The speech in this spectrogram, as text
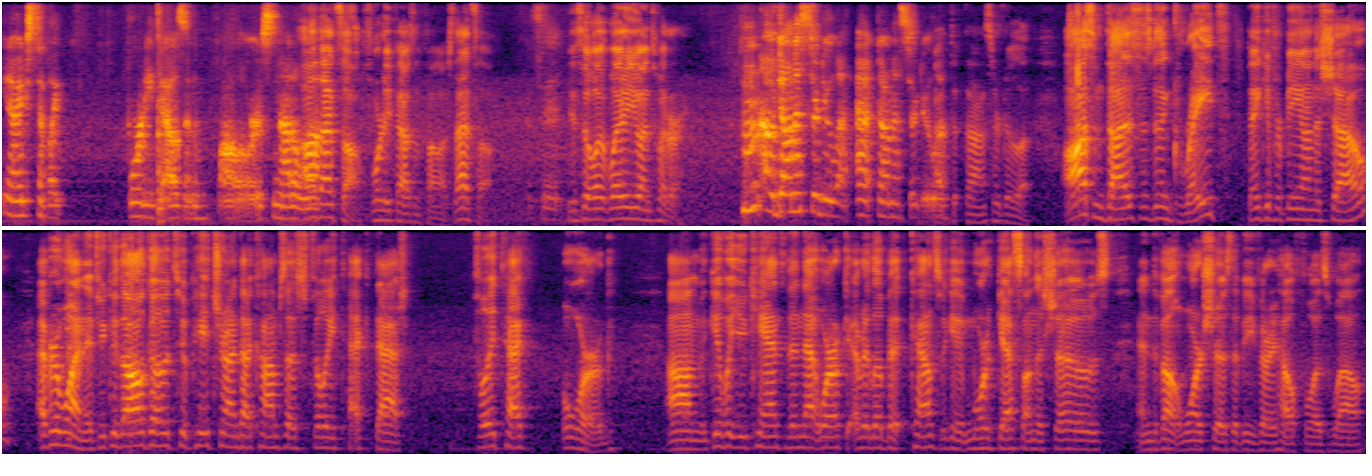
You know, I just have like 40,000 followers, not a lot. oh, lot. that's all. Forty thousand followers. That's all. That's it. So what, what are you on Twitter? Hmm? Oh, Donna Serdula, at Donna Serdula. Uh, Donna Serdula. Awesome, Donna. This has been great. Thank you for being on the show. Everyone, if you could all go to patreon.com slash phillytech dash phillytech.org. Um, give what you can to the network. Every little bit counts. We get more guests on the shows and develop more shows. That'd be very helpful as well.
